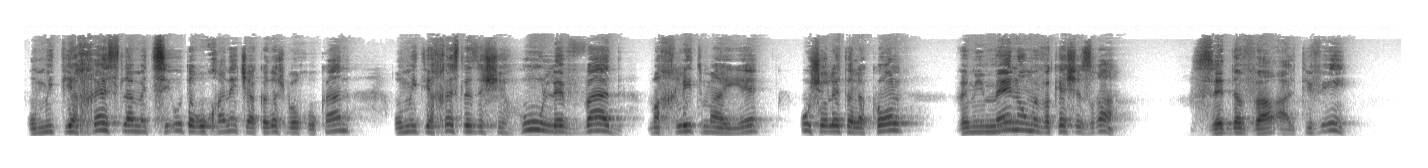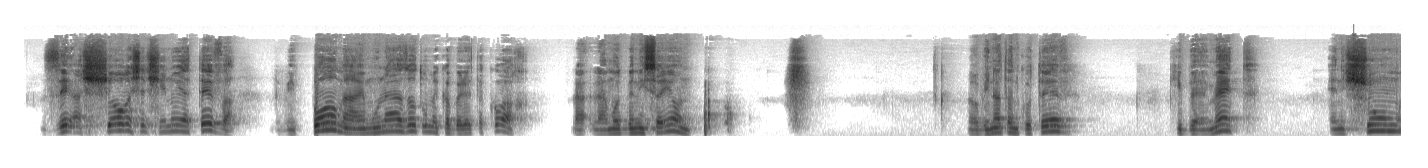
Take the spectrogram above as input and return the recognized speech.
הוא מתייחס למציאות הרוחנית שהקדוש ברוך הוא כאן, הוא מתייחס לזה שהוא לבד מחליט מה יהיה, הוא שולט על הכל, וממנו הוא מבקש עזרה. זה דבר על טבעי. זה השורש של שינוי הטבע, ומפה, מהאמונה הזאת, הוא מקבל את הכוח לעמוד בניסיון. רבי נתן כותב, כי באמת אין שום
